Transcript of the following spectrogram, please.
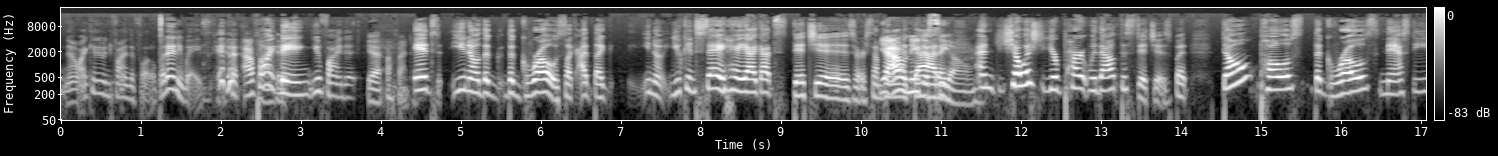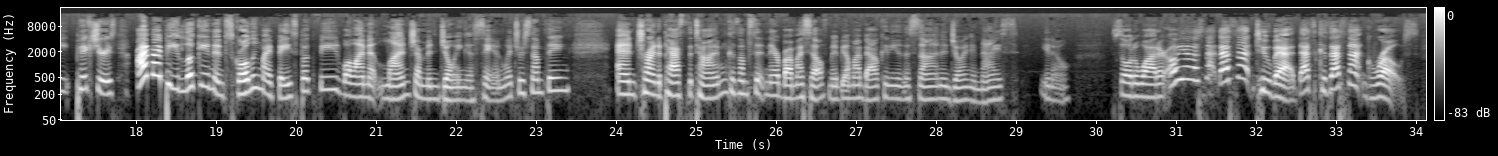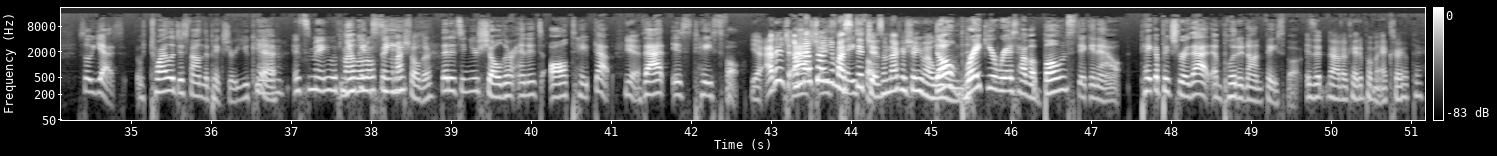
No, I can't even find the photo. But anyways, I'll point find it. being, you find it. Yeah, I'll find it. It's you know the the gross. Like I like you know you can say, hey, I got stitches or something. Yeah, I don't like need that, to see and, them. and show us your part without the stitches, but. Don't post the gross, nasty pictures. I might be looking and scrolling my Facebook feed while I'm at lunch. I'm enjoying a sandwich or something and trying to pass the time because I'm sitting there by myself, maybe on my balcony in the sun, enjoying a nice, you know, soda water. Oh yeah, that's not that's not too bad. That's because that's not gross. So yes, Twila just found the picture. You can Yeah, it's me with my little thing on my shoulder. that it's in your shoulder and it's all taped up. Yeah, That is tasteful. yeah. I didn't. I'm not showing you my tasteful. stitches. I'm not gonna show you my. Don't wound. break your wrist, have a bone sticking out. Take a picture of that and put it on Facebook. Is it not okay to put my X-ray up there?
